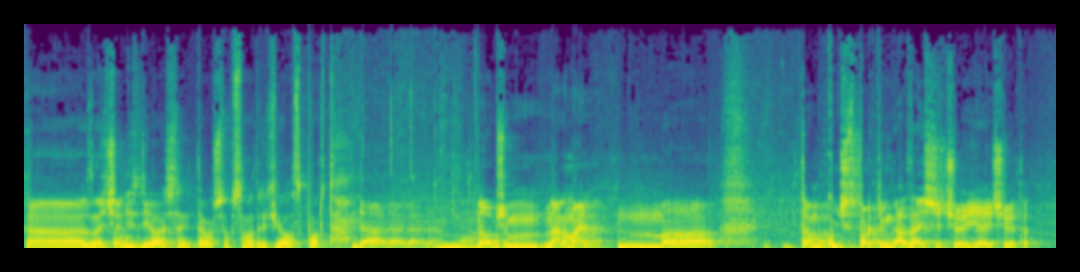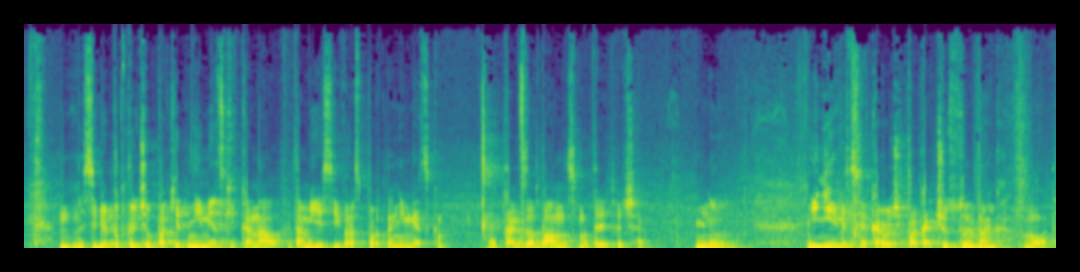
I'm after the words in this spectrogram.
А, значит, Что не сделаешь для того, чтобы смотреть велоспорт. Да, да, да, да. да. Ну, в общем, нормально. А, там куча спортивных... А знаешь что? Я еще это себе подключил пакет немецких каналов, и там есть Евроспорт на немецком. Так забавно смотреть вообще. Ну, не немец я, короче, пока чувствую uh-huh. так. Вот.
